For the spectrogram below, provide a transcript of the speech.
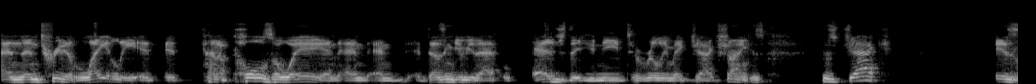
and then treat it lightly, it it kind of pulls away and and and it doesn't give you that edge that you need to really make Jack shine because because Jack is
